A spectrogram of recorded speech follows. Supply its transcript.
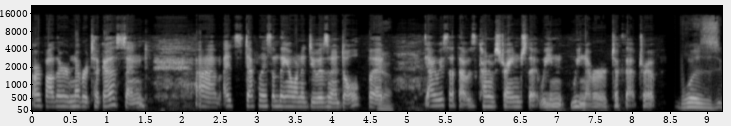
our father never took us, and um, it's definitely something I want to do as an adult. But yeah. I always thought that was kind of strange that we we never took that trip. Was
